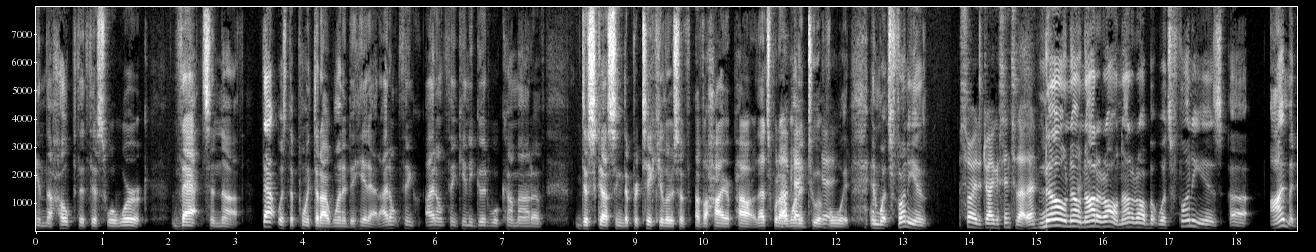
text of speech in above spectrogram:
in the hope that this will work, that's enough. That was the point that I wanted to hit at. I don't think I don't think any good will come out of discussing the particulars of, of a higher power. That's what I wanted to yeah. avoid. And what's funny is Sorry to drag us into that then. no, no, not at all, not at all. But what's funny is uh, I'm a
